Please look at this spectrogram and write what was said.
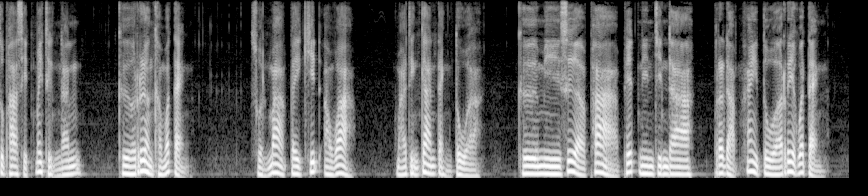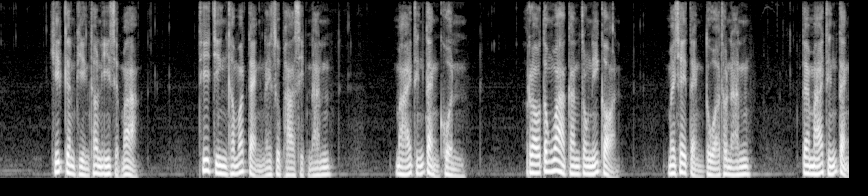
สุภาษิตไม่ถึงนั้น คือเรื่องคำว่าแต่ง ส่วนมากไปคิดเอาว่า หมายถึงการแต่งตัว คือมีเสื้อผ้าเพชรนินจินดา ประดับให้ตัวเรียกว่าแต่ง คิดกันเพียงเท่านี้เสียมาก ที่จริงคำว่าแต่งในสุภาษิตนั้น หมายถึงแต่งคน เราต้องว่ากันตรงนี้ก่อน ไม่ใช่แต่งตัวเท่านั้น แต่หมายถึงแต่ง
